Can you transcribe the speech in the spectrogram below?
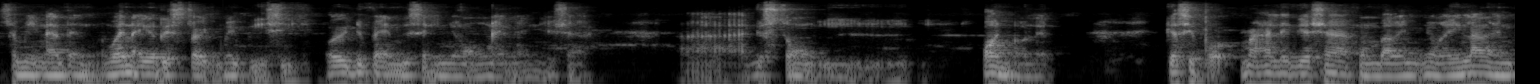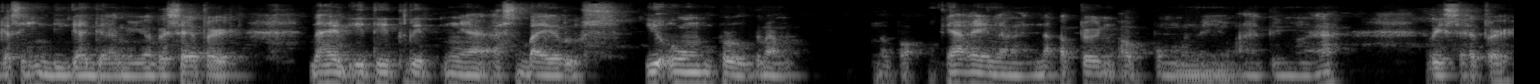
sabihin natin when I restart my PC or depende sa inyo kung kailan nyo siya uh, gustong i-on ulit. Kasi po, mahalaga siya kung bakit nyo kailangan kasi hindi gagana yung resetter dahil iti-treat niya as virus yung program. Ano po? Kaya kailangan naka-turn off po muna yung ating mga resetter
